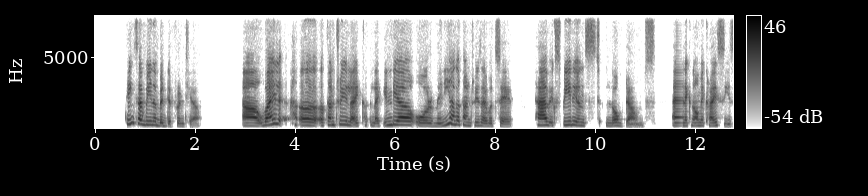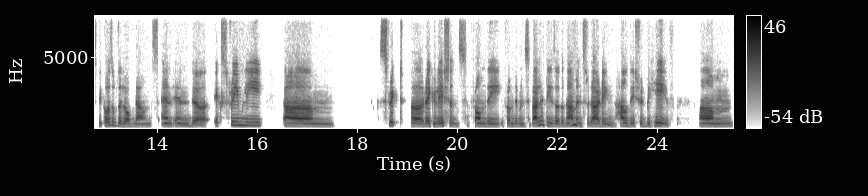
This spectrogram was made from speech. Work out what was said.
things have been a bit different here. Uh, while uh, a country like, like India or many other countries, I would say, have experienced lockdowns and economic crises because of the lockdowns and, and uh, extremely um, strict uh, regulations from the from the municipalities or the governments regarding how they should behave. Um,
